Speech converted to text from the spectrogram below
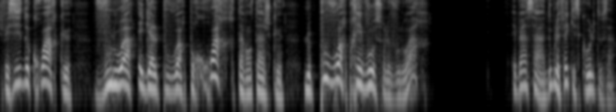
je vais essayer de croire que vouloir égale pouvoir pour croire davantage que le pouvoir prévaut sur le vouloir, eh bien, ça a un double effet qui se coule, tout ça.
